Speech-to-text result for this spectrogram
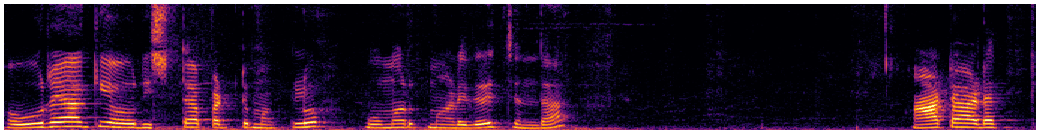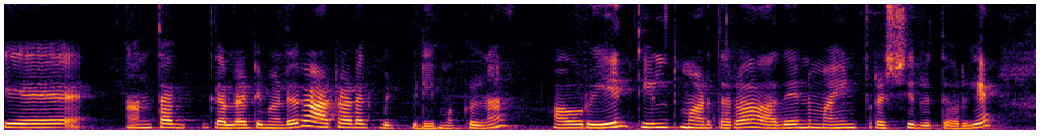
ಅವರೇ ಆಗಿ ಅವ್ರು ಇಷ್ಟಪಟ್ಟು ಮಕ್ಕಳು ಹೋಮ್ವರ್ಕ್ ಮಾಡಿದರೆ ಚೆಂದ. ಆಟ ಆಡೋಕ್ಕೆ ಅಂತ ಗಲಾಟೆ ಮಾಡಿದ್ರೆ ಆಟ ಆಡೋಕ್ಕೆ ಬಿಟ್ಬಿಡಿ ಮಕ್ಕಳನ್ನ. ಅವ್ರು ಏನು ತಿಳಿದು ಮಾಡ್ತಾರೋ ಅದೇನು ಮೈಂಡ್ ಫ್ರೆಶ್ ಇರುತ್ತೆ ಅವ್ರಿಗೆ.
